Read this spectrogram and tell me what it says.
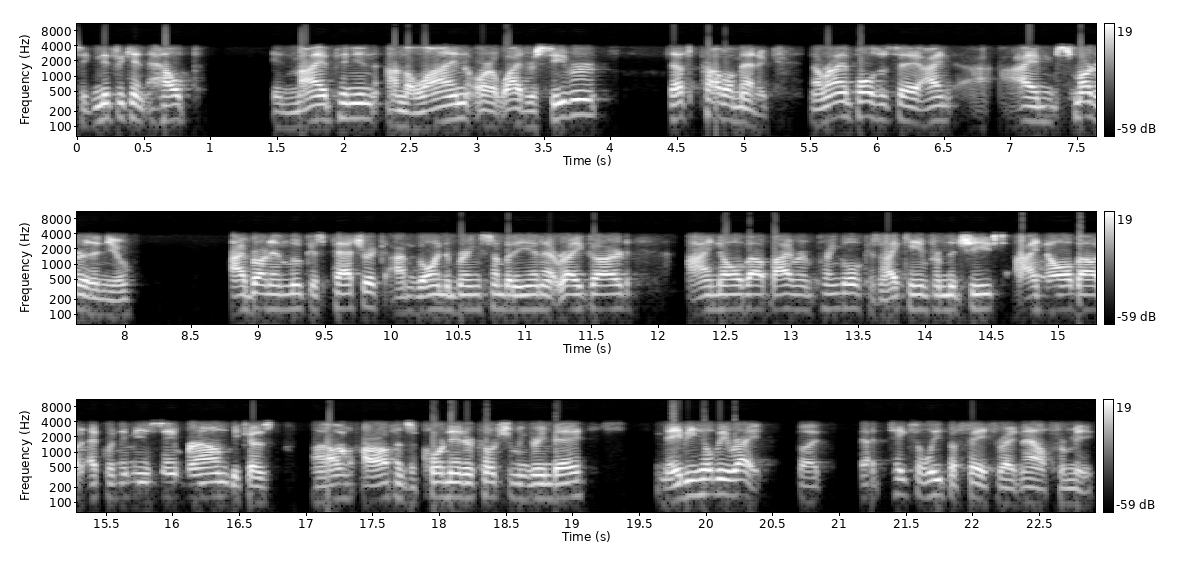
significant help in my opinion, on the line or at wide receiver, that's problematic. Now, Ryan Poles would say, I, I'm smarter than you. I brought in Lucas Patrick. I'm going to bring somebody in at right guard. I know about Byron Pringle because I came from the Chiefs. I know about Equanimeous St. Brown because uh, our offensive coordinator coached him in Green Bay. Maybe he'll be right, but that takes a leap of faith right now for me.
